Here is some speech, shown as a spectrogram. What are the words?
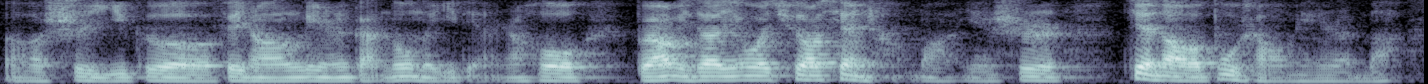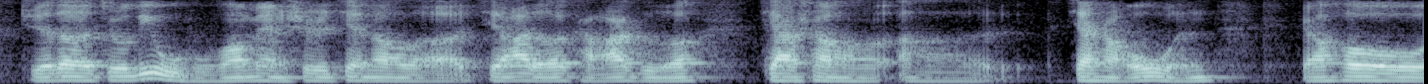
呃，是一个非常令人感动的一点。然后本场比赛因为去到现场嘛，也是见到了不少名人吧。觉得就利物浦方面是见到了杰拉德、卡拉格，加上啊加上欧文，然后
